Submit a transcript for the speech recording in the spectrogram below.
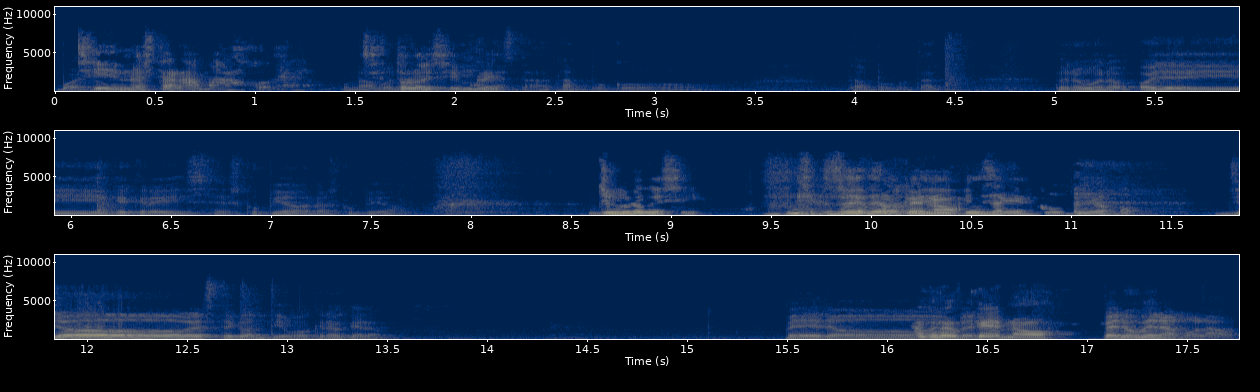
bueno. Sí, no está nada mal, joder. Una Esto buena lo de siempre. ya está, tampoco, tampoco tal. Pero bueno, oye, ¿y qué creéis? ¿Escupió o no escupió? Yo creo que sí. Yo soy de creo los que que no. piensa que escupió. Yo estoy contigo, creo que no. Pero. Yo creo pero- que no. Pero hubiera molado.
